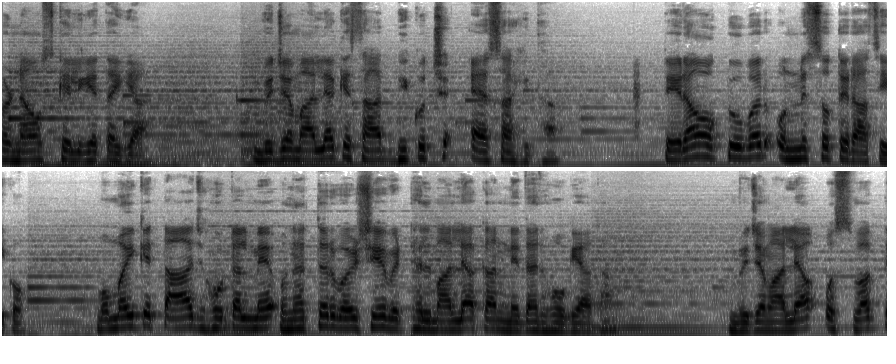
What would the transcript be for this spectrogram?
और ना उसके लिए तैयार। विजय माल्या के साथ भी कुछ ऐसा ही था। तेरह अक्टूबर उन्नीस सौ तिरासी को मुंबई के ताज होटल में उनहत्तर वर्षीय विठल माल्या का निधन हो गया था। विजय माल्या उस वक्त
